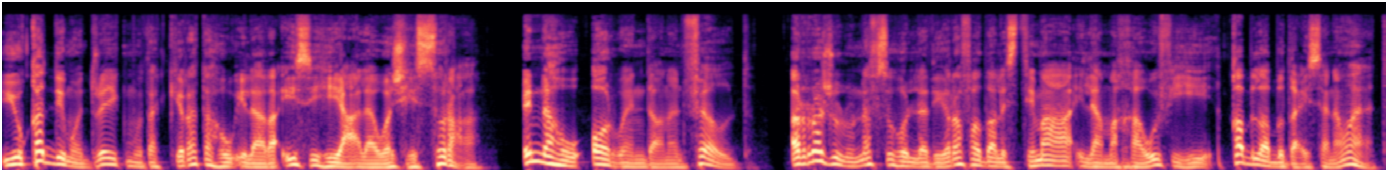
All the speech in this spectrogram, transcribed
يقدم دريك مذكرته إلى رئيسه على وجه السرعة. إنه إروين داننفيلد. الرجل نفسه الذي رفض الاستماع إلى مخاوفه قبل بضع سنوات.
